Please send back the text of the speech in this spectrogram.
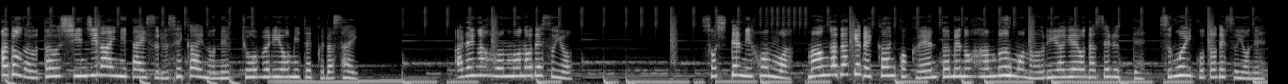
アドが歌う新時代に対する世界の熱狂ぶりを見てください。あれが本物ですよ。そして日本は漫画だけで韓国エンタメの半分もの売り上げを出せるってすごいことですよね。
